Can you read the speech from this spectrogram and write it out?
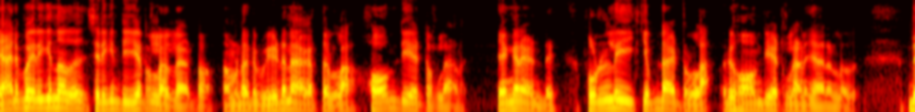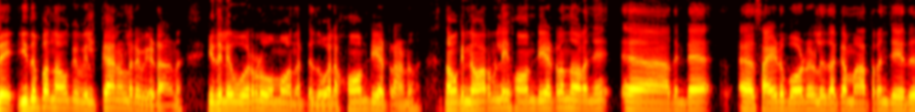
ഞാനിപ്പോൾ ഇരിക്കുന്നത് ശരിക്കും തിയേറ്ററിലല്ല കേട്ടോ. നമ്മുടെ ഒരു വീടിനകത്തുള്ള ഹോം തിയേറ്ററിലാണ് എങ്ങനെയുണ്ട്? ഫുള്ളി ഇക്വിപ്ഡ് ആയിട്ടുള്ള ഒരു ഹോം തിയേറ്ററിലാണ് ഞാനുള്ളത്. ദേ ഇതിപ്പോൾ നമുക്ക് വിൽക്കാനുള്ളൊരു വീടാണ്. ഇതിൽ ഒരു റൂം വന്നിട്ട് ഇതുപോലെ ഹോം തിയേറ്ററാണ് നമുക്ക് നോർമലി ഹോം തിയേറ്റർ എന്ന് പറഞ്ഞ് അതിന്റെ സൈഡ് ബോർഡുകൾ ഇതൊക്കെ മാത്രം ചെയ്ത്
